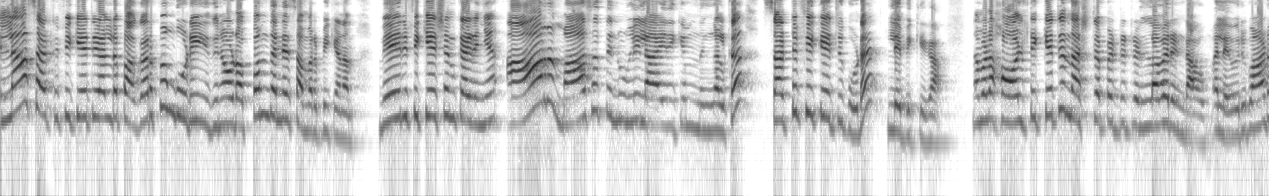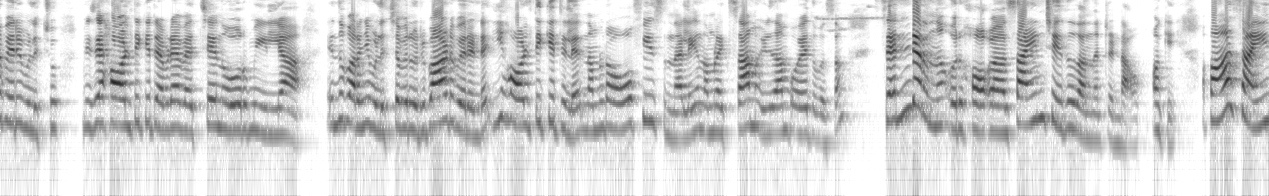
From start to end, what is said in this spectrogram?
എല്ലാ സർട്ടിഫിക്കറ്റുകളുടെ പകർപ്പും കൂടി ഇതിനോടൊപ്പം തന്നെ സമർപ്പിക്കണം. വേരിഫിക്കേഷൻ കഴിഞ്ഞ് ആറ് മാസത്തിനുള്ളിലായിരിക്കും നിങ്ങൾക്ക് സർട്ടിഫിക്കറ്റ് കൂടെ ലഭിക്കുക. നമ്മുടെ ഹാൾ ടിക്കറ്റ് നഷ്ടപ്പെട്ടിട്ടുള്ളവരുണ്ടാവും. അല്ലെ? ഒരുപാട് പേര് വിളിച്ചു മിസ് ഹാൾ ടിക്കറ്റ് എവിടെയാ വെച്ചേന്ന് ഓർമ്മയില്ല? എന്ന് പറഞ്ഞ് വിളിച്ചവർ ഒരുപാട് പേരുണ്ട്. ഈ ഹാൾ ടിക്കറ്റിൽ നമ്മുടെ ഓഫീസിൽ നിന്ന് അല്ലെങ്കിൽ നമ്മൾ എക്സാം എഴുതാൻ പോയ ദിവസം സെന്ററിന്ന് ഒരു സൈൻ ചെയ്ത് തന്നിട്ടുണ്ടാവും. ഓക്കെ അപ്പൊ ആ സൈൻ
